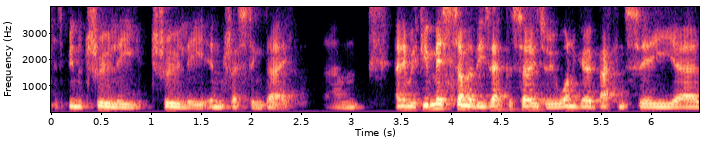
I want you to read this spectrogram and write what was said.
it's been a truly, truly interesting day. Um, anyway, if you missed some of these episodes or you want to go back and see uh,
